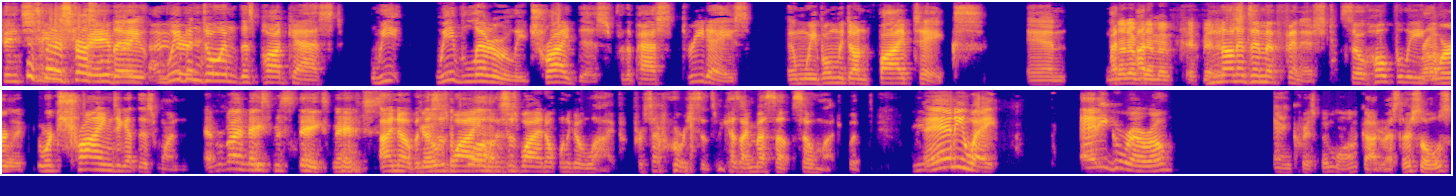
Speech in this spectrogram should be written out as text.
They It's been a stressful day. favorites. I We've know- been doing this podcast. We we've literally tried this for the past three days, and we've only done five takes, and I- None of I- them have, have finished. none of them have finished. So hopefully we're we're trying to get this one. Everybody makes mistakes, man. Just- I know, but this is why flow. this is why I don't want to go live for several reasons because I mess up so much. But anyway, Eddie Guerrero and Chris Benoit, God rest their souls.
